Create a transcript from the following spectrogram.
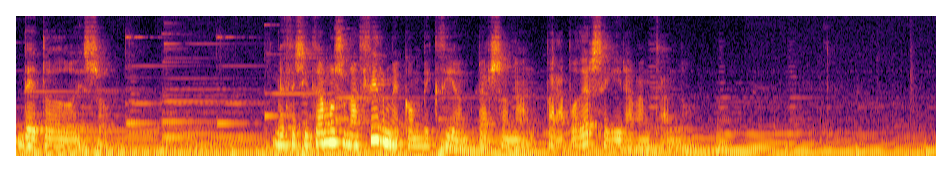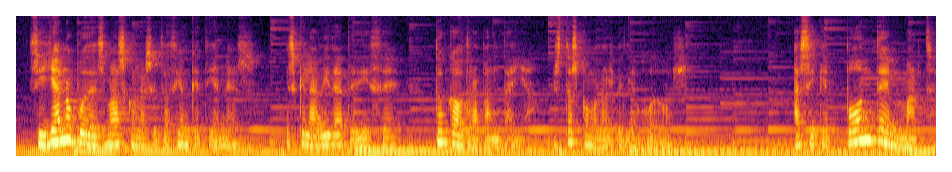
de todo eso. Necesitamos una firme convicción personal para poder seguir avanzando. Si ya no puedes más con la situación que tienes, es que la vida te dice, toca otra pantalla. Esto es como los videojuegos. Así que ponte en marcha,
